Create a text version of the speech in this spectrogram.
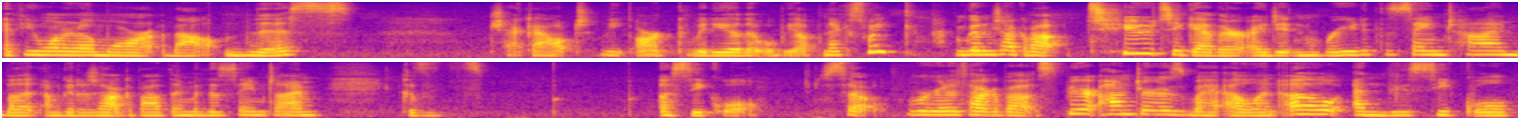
if you want to know more about this check out the arc video that will be up next week i'm going to talk about two together i didn't read at the same time but i'm going to talk about them at the same time because it's a sequel so we're going to talk about Spirit Hunters by Ellen O and the sequel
